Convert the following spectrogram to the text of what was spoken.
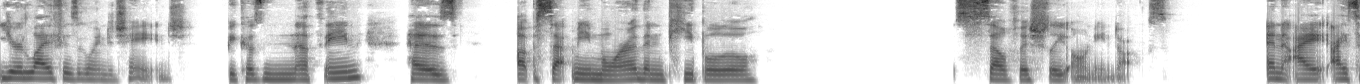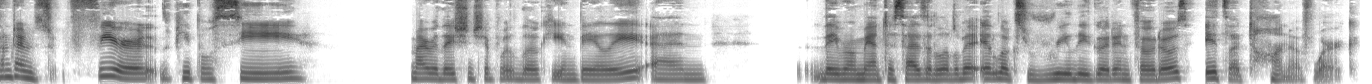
your life is going to change because nothing has upset me more than people selfishly owning dogs. And I, I sometimes fear people see my relationship with Loki and Bailey and they romanticize it a little bit. It looks really good in photos. It's a ton of work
